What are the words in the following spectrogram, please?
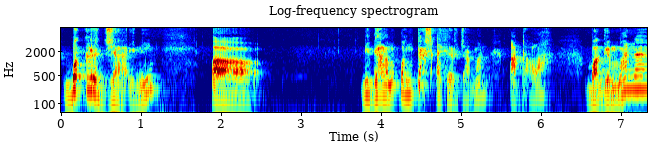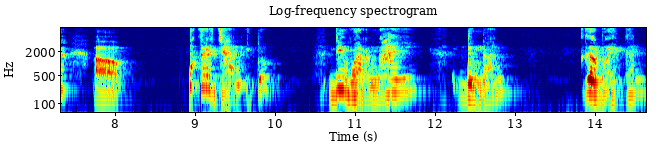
bekerja ini uh, di dalam konteks akhir zaman adalah bagaimana uh, pekerjaan itu diwarnai dengan kebaikan,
